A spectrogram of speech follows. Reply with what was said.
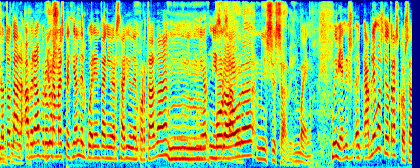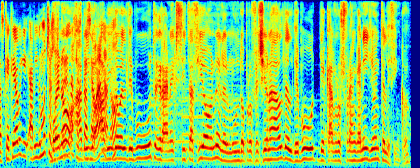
Bueno, total, pública. ¿habrá programa especial del 40 aniversario de En Portada? Mm, Ni- ni se por sabe. ahora ni se sabe. Bueno, muy bien. eh, Hablemos de otras cosas, que creo que ha habido muchos Bueno, estrenos ha esta habido, semana, ha habido ¿no? el debut, gran excitación en el mundo profesional del debut de Carlos Franganillo en Telecinco.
